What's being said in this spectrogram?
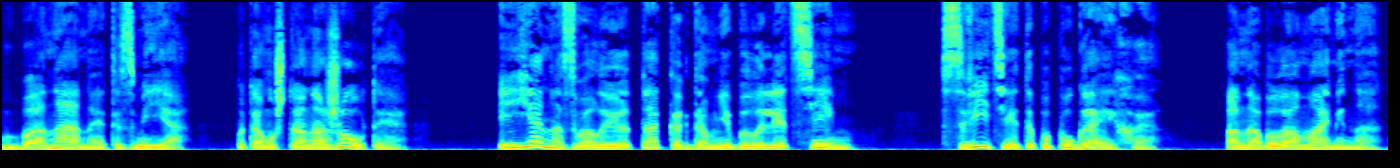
«Банана — это змея, потому что она желтая. И я назвал ее так, когда мне было лет семь. Свете — это попугаиха. Она была мамина,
